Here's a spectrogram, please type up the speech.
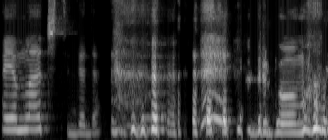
а я младше тебя, да? По-другому.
